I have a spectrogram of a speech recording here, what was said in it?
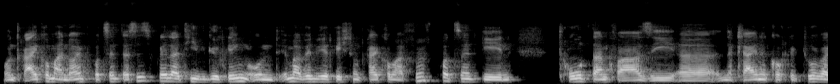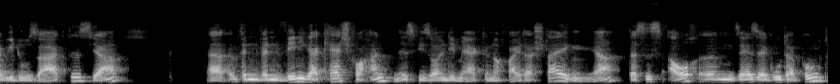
Und 3,9 Prozent, das ist relativ gering. Und immer wenn wir Richtung 3,5 Prozent gehen, droht dann quasi äh, eine kleine Korrektur, weil wie du sagtest, ja, äh, wenn, wenn weniger Cash vorhanden ist, wie sollen die Märkte noch weiter steigen? Ja, das ist auch ein sehr, sehr guter Punkt.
